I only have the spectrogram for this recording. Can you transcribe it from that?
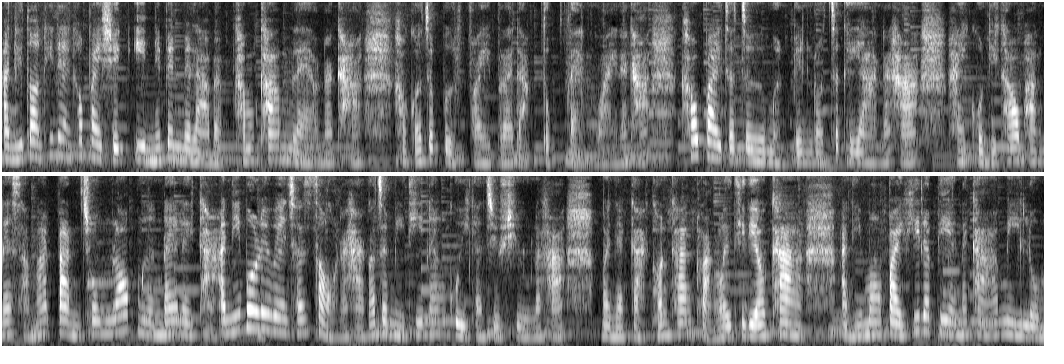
อันนี้ตอนที่แนนเข้าไปเช็คอินนี่เป็นเวลาแบบค่ำๆแล้วนะคะเขาก็จะเปิดไฟประดับตกแต่งไว้นะคะ เข้าไปจะเจอเหมือนเป็นรถจักรยานนะคะ ให้คนที่เข้าพักเนี่ยสามารถปั่นชมรอบเมืองได้เลยค่ะ อันนี้บริเวณชั้น 2 นะคะ ก็จะมีที่นั่งคุยกันชิวๆนะคะ บรรยากาศค่อนข้างขลังเลยทีเดียวค่ะ อันนี้มองไปที่ระเบียงนะคะ มีลม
